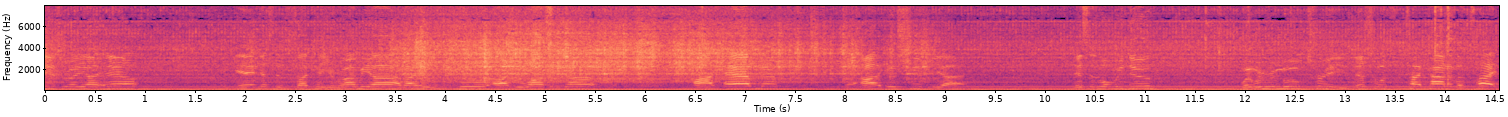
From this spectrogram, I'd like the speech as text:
Israel Yael. Again, this is Zakir Ramia. I'm right here with the crew, Yuwasigan, Art Abner, and Art Yoshibiai. This is what we do when we remove trees. This was kind of a tight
